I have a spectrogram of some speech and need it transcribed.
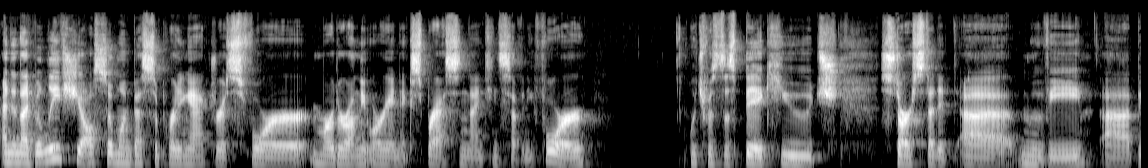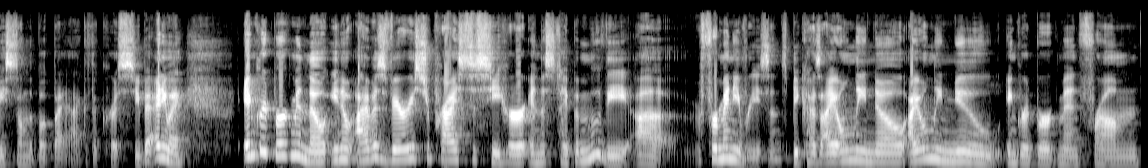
And then I believe she also won Best Supporting Actress for Murder on the Orient Express in 1974, which was this big, huge star-studded uh, movie uh, based on the book by Agatha Christie. But anyway, Ingrid Bergman, though, you know, I was very surprised to see her in this type of movie uh, for many reasons. Because I only know, I only knew Ingrid Bergman from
